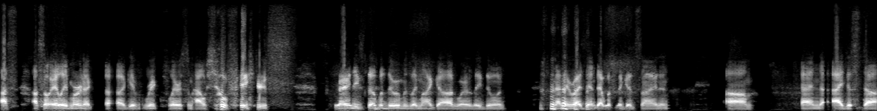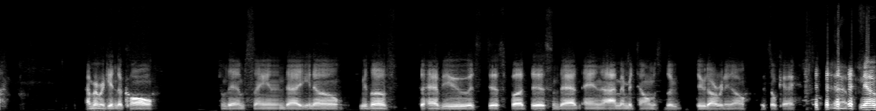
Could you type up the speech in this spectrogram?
I saw Elliot Murdoch uh, uh, give Ric Flair some house show figures, right? And he's up and doing him. It's like, my God, what are they doing? And I knew right then that wasn't a good sign. And um, and I just uh, I remember getting a call them saying that you know we'd love to have you. It's this, but this and that. And I remember telling this the dude, already know. It's okay. Yeah. no.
